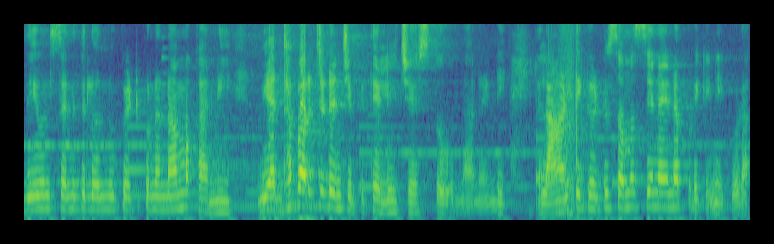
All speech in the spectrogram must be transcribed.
దేవుని సన్నిధిలో నువ్వు పెట్టుకున్న నమ్మకాన్ని వ్యర్థపరచడని చెప్పి తెలియచేస్తూ ఉన్నానండి. ఎలాంటి గడ్డు సమస్యనైనప్పటికీ నీ కూడా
